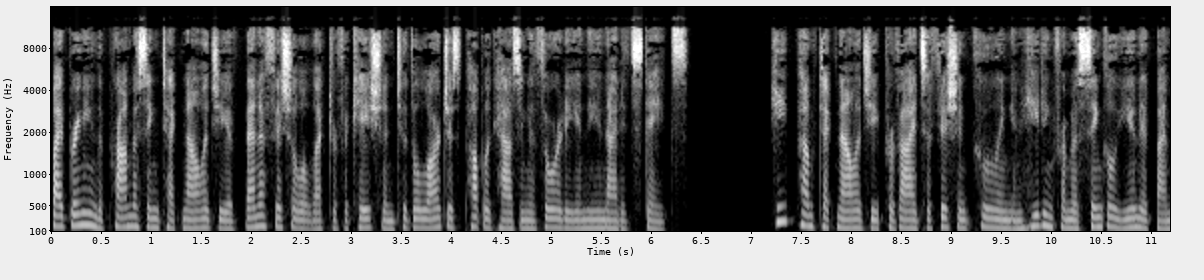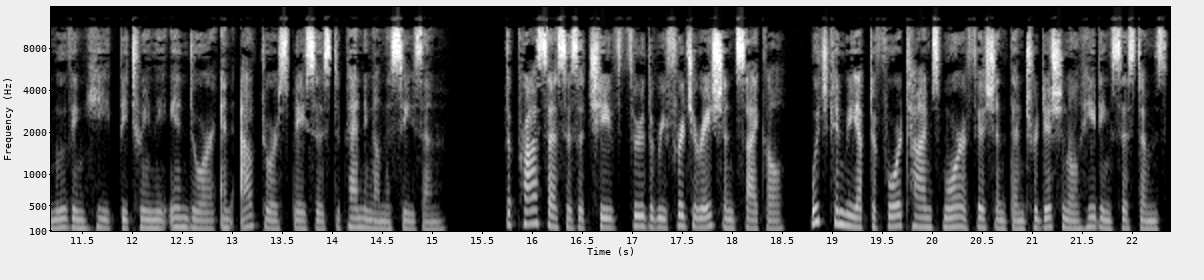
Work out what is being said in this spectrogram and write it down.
by bringing the promising technology of beneficial electrification to the largest public housing authority in the United States. Heat pump technology provides efficient cooling and heating from a single unit by moving heat between the indoor and outdoor spaces depending on the season. The process is achieved through the refrigeration cycle, which can be up to four times more efficient than traditional heating systems,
